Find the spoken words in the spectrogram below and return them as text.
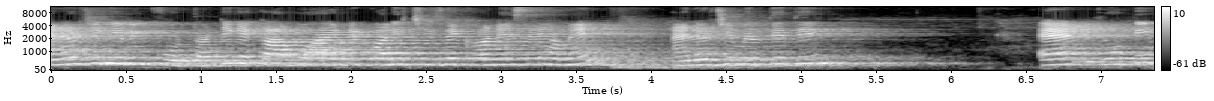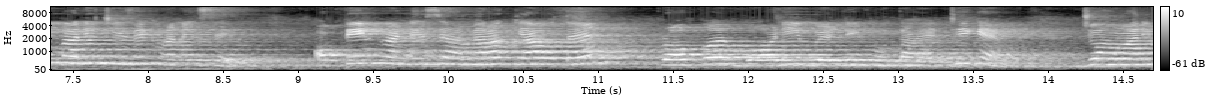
एनर्जी गिविंग फ़ूड था, ठीक है? कार्बोहाइड्रेट वाली चीज़ें खाने से हमें एनर्जी मिलती थी। एंड प्रोटीन वाली चीज़ें खाने से ऑप्टेन करने से हमारा क्या होता है? प्रॉपर बॉडी बिल्डिंग होता है, ठीक है? जो हमारी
